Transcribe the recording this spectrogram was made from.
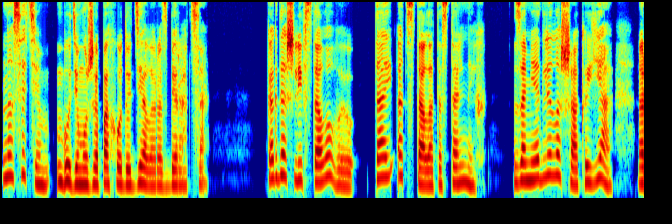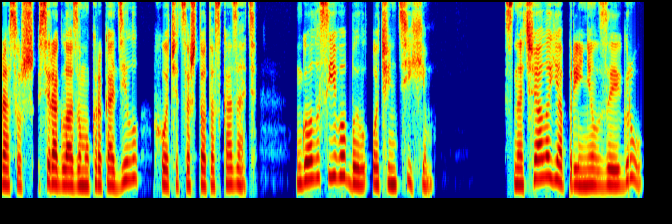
Но с этим будем уже по ходу дела разбираться. Когда шли в столовую, Тай отстал от остальных. Замедлила шаг и я, раз уж сероглазому крокодилу хочется что-то сказать. Голос его был очень тихим. «Сначала я принял за игру,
